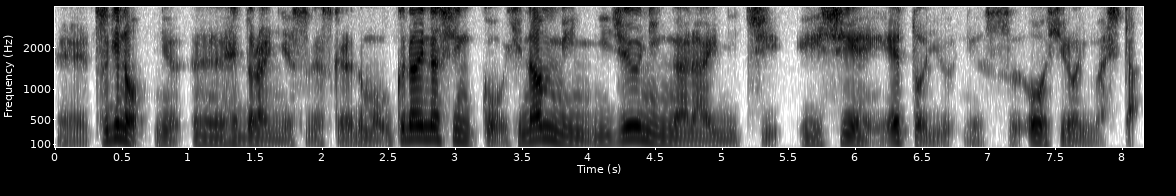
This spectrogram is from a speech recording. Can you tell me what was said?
えー、次のニュ、えー、ヘッドラインニュースですけれども、ウクライナ侵攻、避難民20人が来日、支援へというニュースを拾いました。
